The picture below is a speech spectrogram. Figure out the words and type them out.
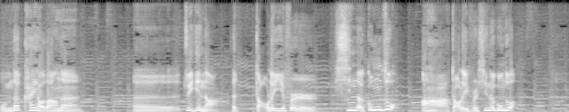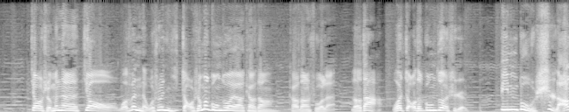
我们的开小当呢，呃，最近呢他找了一份新的工作啊，找了一份新的工作，叫什么呢？叫我问他，我说你找什么工作呀？开小当，开小当说了，老大，我找的工作是兵部侍郎。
